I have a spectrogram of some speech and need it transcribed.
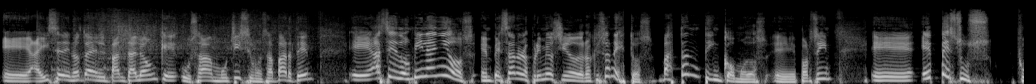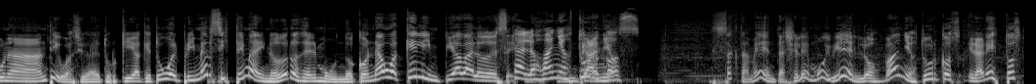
Eh, ahí se denota en el pantalón que usaban muchísimo esa parte. Eh, hace 2000 años empezaron los primeros inodoros, que son estos, bastante incómodos eh, por sí. Eh, Ephesus fue una antigua ciudad de Turquía que tuvo el primer sistema de inodoros del mundo con agua que limpiaba lo de Claro, los baños turcos. Exactamente, Ayelé, muy bien. Los baños turcos eran estos,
